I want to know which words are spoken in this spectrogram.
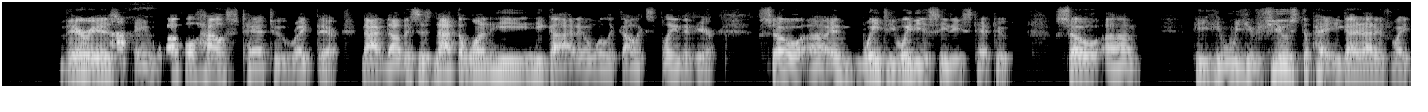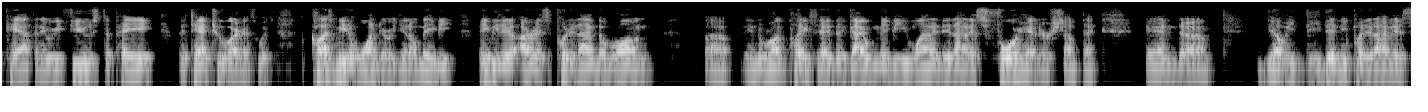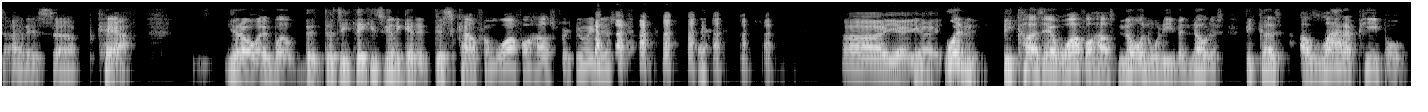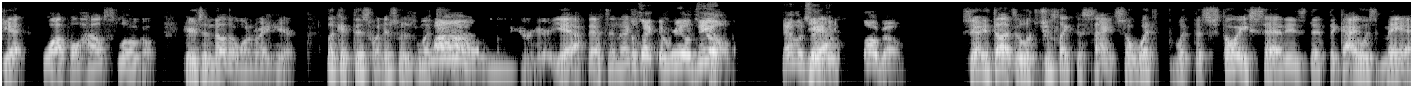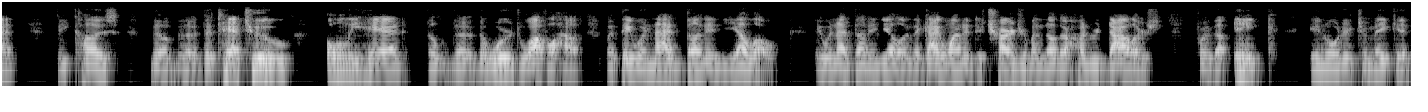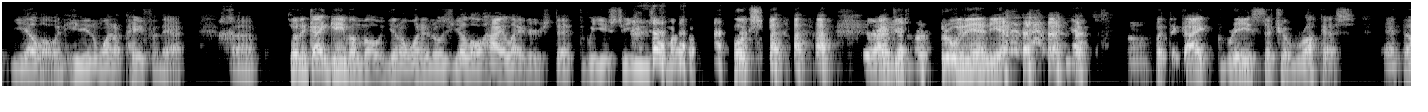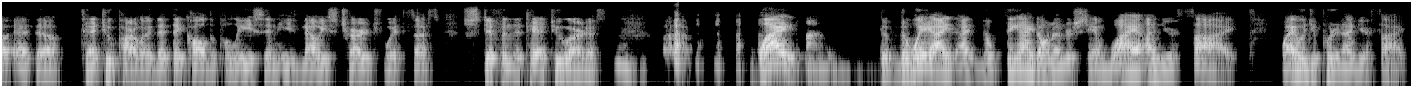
There is a Waffle House tattoo right there. Now, now this is not the one he he got, and we'll I'll explain it here. So, uh, and wait till wait till you see these tattoos. So, um, he, he he refused to pay. He got it on his right calf, and he refused to pay the tattoo artist, which caused me to wonder. You know, maybe maybe the artist put it on the wrong uh, in the wrong place. The guy maybe he wanted it on his forehead or something, and um, you know he he didn't. He put it on his on his uh, calf you know, and well, does he think he's going to get a discount from Waffle House for doing this? uh, yeah, yeah. He wouldn't because at Waffle House, no one would even notice because a lot of people get Waffle House logo. Here's another one right here. Look at this one. This was much Wow. bigger here. Yeah, that's a nice Looks one. like the real deal. That looks Yeah. like the logo. So it does. It looks just like the sign. So what what the story said is that the guy was mad because the the the tattoo only had the the the words Waffle House, but they were not done in yellow. They were not done in yellow, and the guy wanted to charge him another hundred dollars for the ink in order to make it yellow, and he didn't want to pay for that. Uh, so the guy gave him, you know, one of those yellow highlighters that we used to use to mark up books. I just threw it in, yeah. Yeah. But the guy raised such a ruckus at the at the tattoo parlor that they called the police, and he's now he's charged with uh, stiffing the tattoo artist. Uh, why? The the way I, I the thing I don't understand why on your thigh? Why would you put it on your thigh?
